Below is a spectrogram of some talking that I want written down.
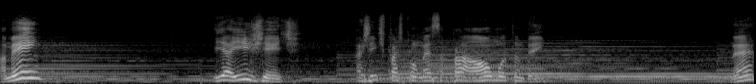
Amém? E aí, gente, a gente faz promessa para a alma também, né?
